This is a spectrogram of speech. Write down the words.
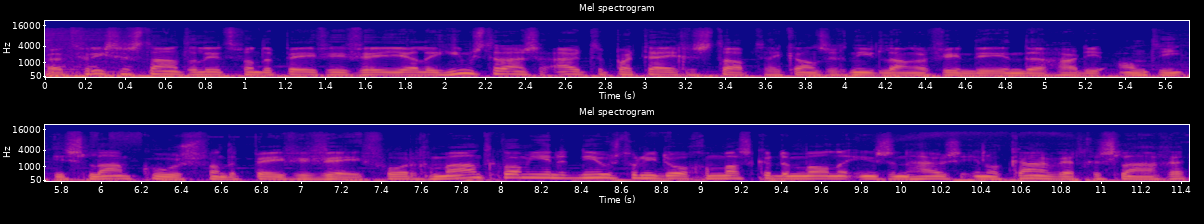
Het Friese statenlid van de PVV Jelle Hiemstra is uit de partij gestapt. Hij kan zich niet langer vinden in de harde anti-islamkoers van de PVV. Vorige maand kwam hij in het nieuws toen hij door gemaskerde mannen in zijn huis in elkaar werd geslagen.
